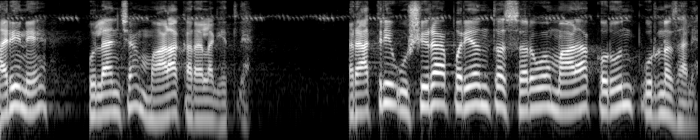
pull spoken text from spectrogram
हरीने फुलांच्या माळा करायला घेतल्या. रात्री उशिरापर्यंत सर्व माळा करून पूर्ण झाल्या.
